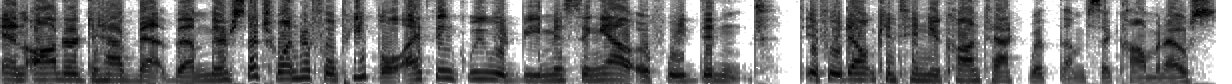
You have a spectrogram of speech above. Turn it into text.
and honored to have met them. They're such wonderful people. I think we would be missing out if we didn't if we don't continue contact with them, said Cominos.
